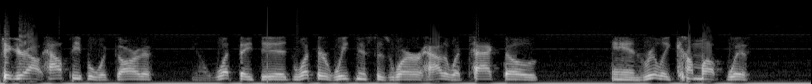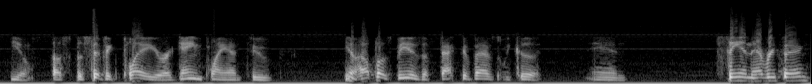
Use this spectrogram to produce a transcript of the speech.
figure out how people would guard us you know what they did, what their weaknesses were, how to attack those, and really come up with you know a specific play or a game plan to you know help us be as effective as we could. And seeing everything,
